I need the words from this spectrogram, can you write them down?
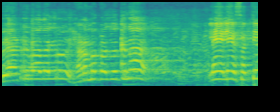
ಬ್ಯಾಟ್ರಿ ಬಾದಾಗಿರು ಹೆಣ್ಮಕ್ಳ ಜೊತೆನ? ಲೇ ಲೇ ಸತ್ಯ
